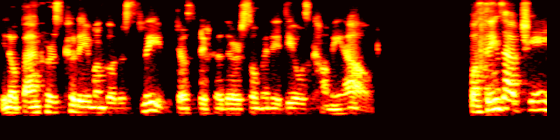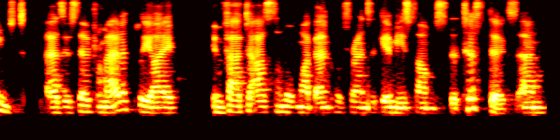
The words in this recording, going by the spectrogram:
you know, bankers couldn't even go to sleep just because there are so many deals coming out. But things have changed, as you said, dramatically. I, in fact, asked some of my banker friends to give me some statistics. And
